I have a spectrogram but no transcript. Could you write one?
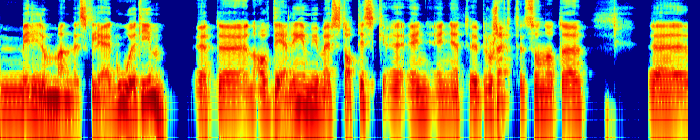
mellommenneskelige, gode team. Et, eh, en avdeling er mye mer statisk eh, enn en et prosjekt. Sånn at eh,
